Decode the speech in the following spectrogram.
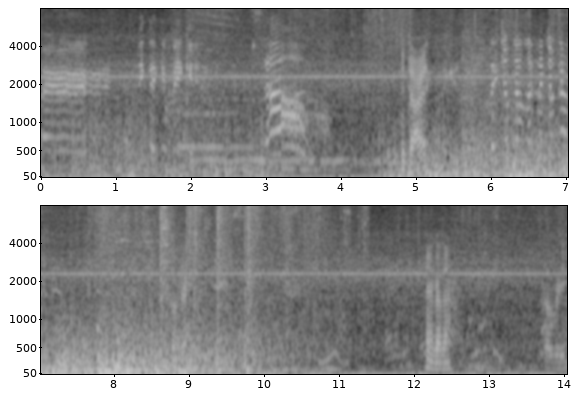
Alright. I think I can make it. No! He died? They jumped down. Left side, jump down. Got her. Yeah, I got that. Sorry.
